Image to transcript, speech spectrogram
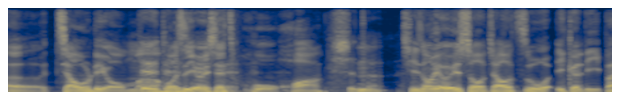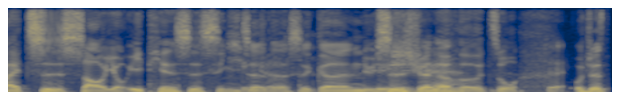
呃交流嘛，或是有一些火花。是的，其中有一首叫做《一个礼拜至少有一天是醒着的》，是跟吕士轩的合作。对，我觉得。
